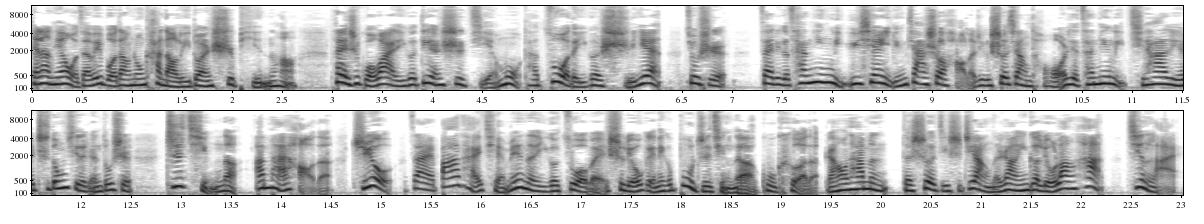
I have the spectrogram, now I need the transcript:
前两天我在微博当中看到了一段视频，哈，它也是国外的一个电视节目，他做的一个实验，就是在这个餐厅里预先已经架设好了这个摄像头，而且餐厅里其他这些吃东西的人都是知情的，安排好的，只有在吧台前面的一个座位是留给那个不知情的顾客的。然后他们的设计是这样的：让一个流浪汉进来，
